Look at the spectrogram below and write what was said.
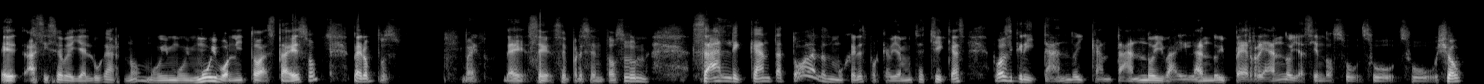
Eh, así se veía el lugar, ¿no? Muy, muy, muy bonito hasta eso, pero pues bueno, se, se, presentó Osuna, sale, canta, todas las mujeres, porque había muchas chicas, pues gritando y cantando y bailando y perreando y haciendo su, su, su show.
